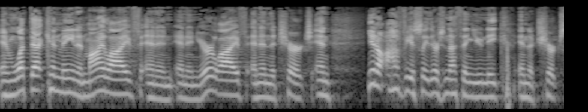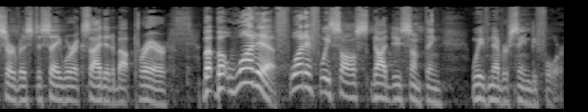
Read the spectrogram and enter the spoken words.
and what that can mean in my life and in, and in your life and in the church. And you know, obviously there's nothing unique in the church service to say we're excited about prayer. But, but what if, what if we saw God do something we've never seen before?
